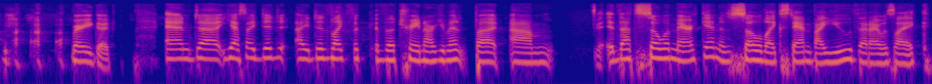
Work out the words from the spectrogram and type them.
Very good. And uh, yes, I did. I did like the the train argument, but um, that's so American and so like stand by you that I was like,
